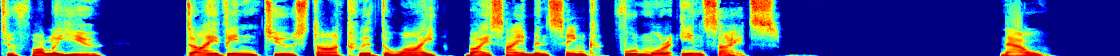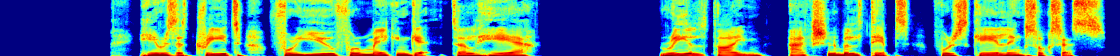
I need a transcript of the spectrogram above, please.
to follow you dive into Start with the Why by Simon Sinek for more insights. Now, here is a treat for you for making it till here. Real time, actionable tips for scaling success.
